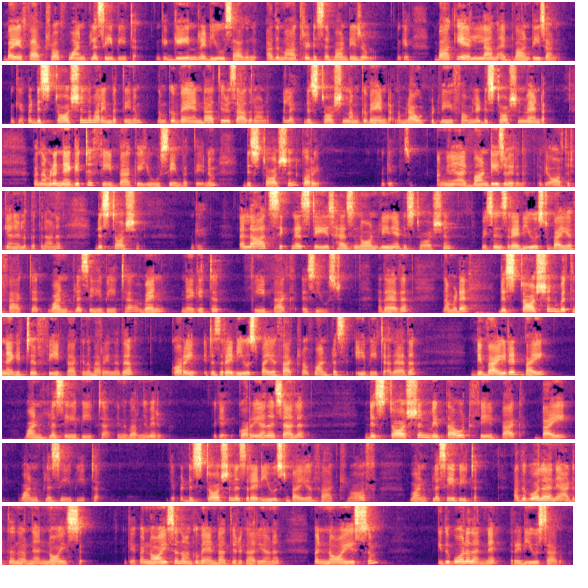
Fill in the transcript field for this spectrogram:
by a factor of one plus A beta okay gain reduce ആകുന്നു. അത് മാത്രമേ ഡിസഡ്വാന്റേജ് ഉള്ളൂ. ഓക്കെ ബാക്കി എല്ലാം അഡ്വാന്റേജ് ആണ്. ഓക്കെ അപ്പോൾ ഡിസ്റ്റോഷൻ എന്ന് പറയുമ്പോഴത്തേനും നമുക്ക് വേണ്ടാത്തൊരു സാധനമാണ് അല്ലേ? ഡിസ്റ്റോഷൻ നമുക്ക് വേണ്ട. നമ്മുടെ ഔട്ട്പുട്ട് വേവ് ഫോമിൽ ഡിസ്റ്റോഷൻ വേണ്ട. അപ്പോൾ നമ്മുടെ നെഗറ്റീവ് ഫീഡ്ബാക്ക് യൂസ് ചെയ്യുമ്പോഴത്തേനും ഡിസ്റ്റോഷൻ കുറയും. ഓക്കെ അങ്ങനെ അഡ്വാന്റേജ് വരുന്നത്. ഓക്കെ ഓർത്തിരിക്കാൻ എളുപ്പത്തിനാണ് distortion okay a large signal stage has non linear distortion which is reduced by a factor one plus A beta when negative feedback is used അതായത് നമ്മുടെ distortion with negative feedback എന്ന് പറയുന്നത് കുറയും. It is reduced by a factor of one plus A beta അതായത് divided by one plus A beta എന്ന് പറഞ്ഞ് വരും. Okay കുറയാന്ന് വെച്ചാൽ distortion without feedback by one plus A beta okay അപ്പോൾ distortion is reduced by a factor of one plus A beta അതുപോലെ തന്നെ അടുത്തെന്ന് പറഞ്ഞാൽ നോയ്സ് ഓക്കെ അപ്പം നോയ്സ് നമുക്ക് വേണ്ടാത്തൊരു കാര്യമാണ്. അപ്പം നോയ്സും ഇതുപോലെ തന്നെ റെഡ്യൂസ് ആകും.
